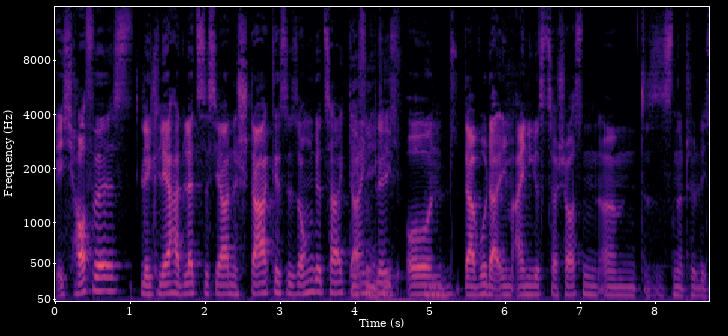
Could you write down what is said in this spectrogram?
ich hoffe es. Leclerc hat letztes Jahr eine starke Saison gezeigt Definitiv. eigentlich und mhm. da wurde ihm einiges zerschossen. Ähm, das ist natürlich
